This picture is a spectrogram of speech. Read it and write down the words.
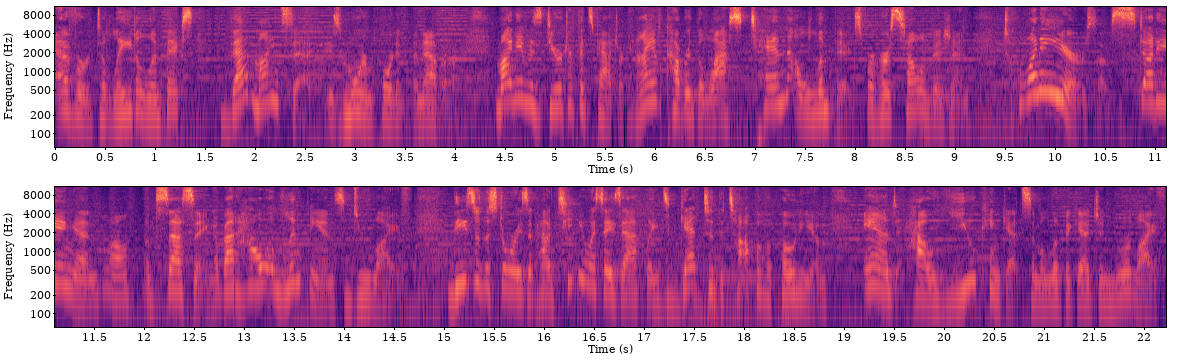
ever delayed Olympics, that mindset is more important than ever. My name is Deirdre Fitzpatrick, and I have covered the last 10 Olympics for Hearst Television. 20 years of studying and, well, obsessing about how Olympians do life. These are the stories of how Team USA's athletes get to the top of a podium and how you can get some Olympic edge in your life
